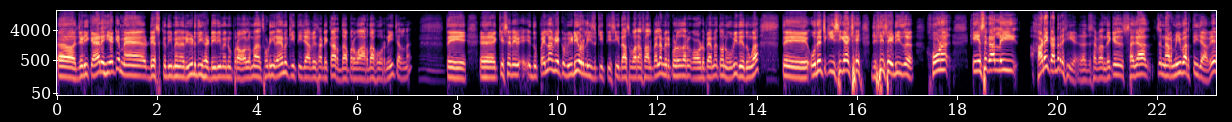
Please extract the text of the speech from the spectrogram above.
ਅ, ਜਿਹੜੀ ਕਹਿ ਰਹੀ ਹੈ ਕਿ ਮੈਂ ਡਿਸਕ ਦੀ ਮੈਨੂੰ ਰੀੜ ਦੀ ਹੱਡੀ ਦੀ ਮੈਨੂੰ ਪ੍ਰੋਬਲਮ ਆ ਥੋੜੀ ਰਹਿਮ ਕੀਤੀ ਜਾਵੇ ਸਾਡੇ ਘਰ ਦਾ ਪਰਿਵਾਰ ਦਾ ਹੋਰ ਨਹੀਂ ਚੱਲਣਾ। ਤੇ ਕਿਸੇ ਨੇ ਇਦੋਂ ਪਹਿਲਾਂ ਵੀ ਇੱਕ ਵੀਡੀਓ ਰਿਲੀਜ਼ ਕੀਤੀ ਸੀ 10 12 ਸਾਲ ਪਹਿਲਾਂ ਮੇਰੇ ਕੋਲ ਉਹਦਾ ਰਿਕਾਰਡ ਪਿਆ ਮੈਂ ਤੁਹਾਨੂੰ ਉਹ ਵੀ ਦੇ ਦੂੰਗਾ। ਤੇ ਉਹਦੇ ਚ ਕੀ ਸੀਗਾ ਕਿ ਜਿਹੜੀ ਲੇਡੀਜ਼ ਹੁਣ ਇਸ ਗੱਲ ਲਈ ਹਾੜੇ ਕੱਢ ਰਹੀ ਹੈ ਜੱਜ ਸਾਹਿਬਾਨ ਦੇ ਕਿ ਸਜ਼ਾ ਚ ਨਰਮੀ ਵਰਤੀ ਜਾਵੇ।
